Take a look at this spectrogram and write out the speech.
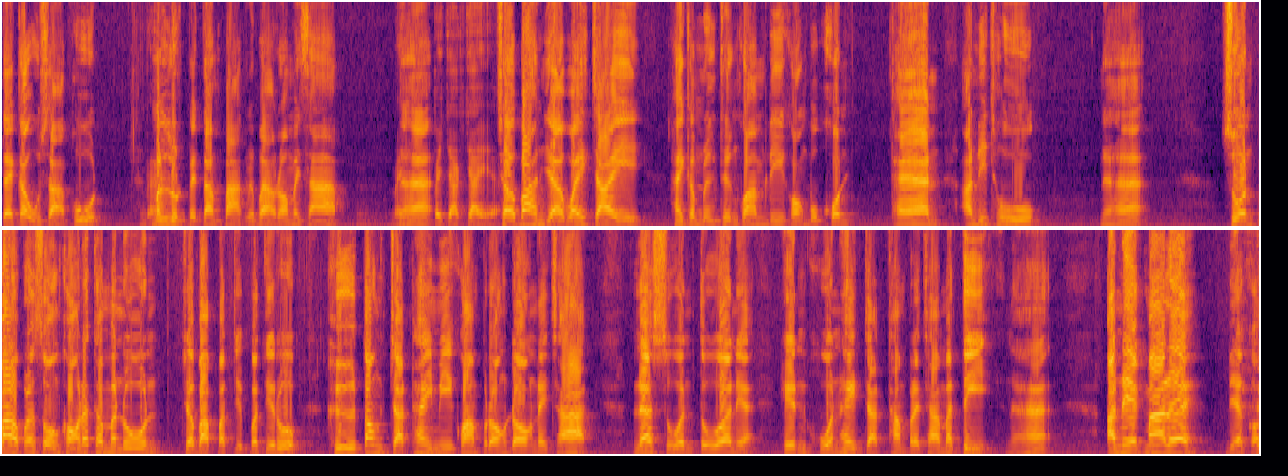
แต่ก็อุตส่าห์พูด ได้ มันหลุดไปตามปากหรือเปล่าเราไม่ทราบไม่นะฮะ ไปจากใจอะ ชาวบ้านอย่าไว้ใจให้คำนึงถึงความดีของบุคคลแทน อันนี้ถูกนะฮะ ส่วนเป้าประสงค์ของรัฐธรรมนูญฉบับปฏิปฏิรูป คือต้องจัดให้มีความปรองดองในชาติ และส่วนตัวเนี่ยเห็นควรให้จัดทำประชามตินะฮะอเนกมาเลย เดี๋ยวก่อน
